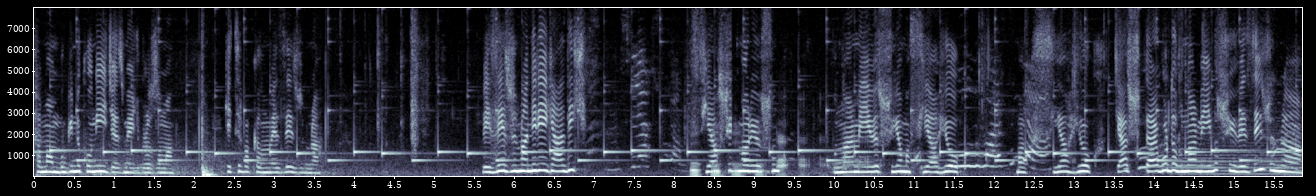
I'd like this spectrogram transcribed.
Tamam bugünlük onu yiyeceğiz mecbur o zaman. Getir bakalım Vezde Zümra. Vezde Zümra nereye geldik? Siyah süt mü arıyorsun? Bunlar meyve suyu ama siyah yok. Bak siyah yok. Gel sütler burada bunlar meyve suyu Vezde Zümra.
